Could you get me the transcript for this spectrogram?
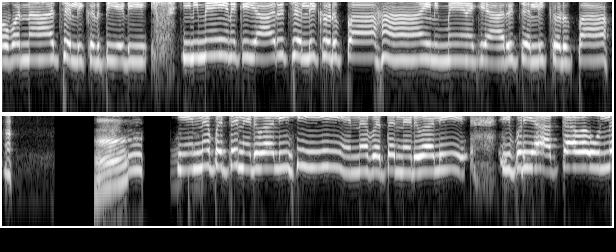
ஒவ்வொன்றா சொல்லி கொடுத்தியடி. இனிமே எனக்கு யாரு சொல்லி கொடுப்பா? இனிமே எனக்கு யாரு சொல்லி கொடுப்பா? என்ன பெத்த நெடுவாளி? என்ன பெத்த நெடுவாளி? இப்படி அக்காவை உள்ள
